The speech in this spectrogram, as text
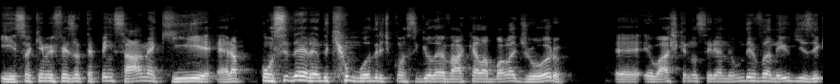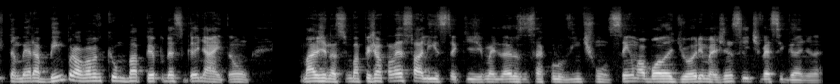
E isso aqui me fez até pensar, né, que era considerando que o Modric conseguiu levar aquela bola de ouro, é, eu acho que não seria nenhum devaneio dizer que também era bem provável que o Mbappé pudesse ganhar. Então, imagina, se o Mbappé já tá nessa lista aqui de melhores do século XXI sem uma bola de ouro, imagina se ele tivesse ganho, né?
